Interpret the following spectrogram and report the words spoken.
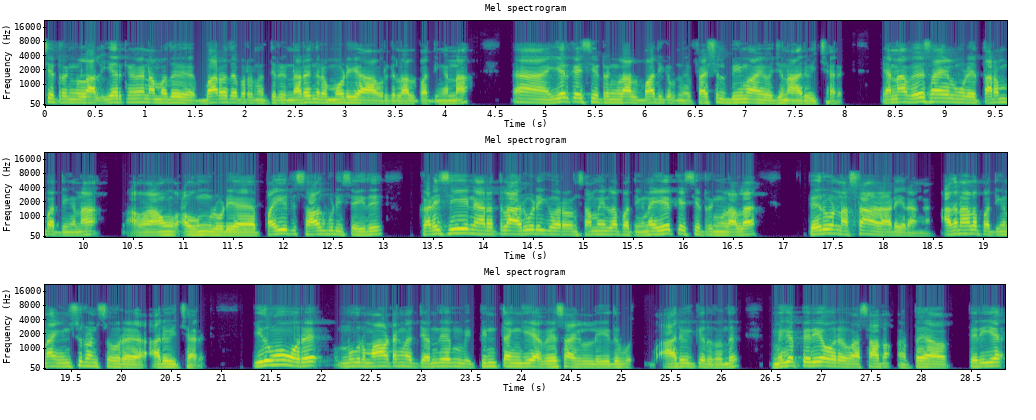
சீற்றங்களால் ஏற்கனவே நமது பாரத பிரதமர் திரு நரேந்திர மோடி அவர்களால் பார்த்தீங்கன்னா இயற்கை சீற்றங்களால் பாதிக்கப்பட்ட ஸ்பெஷல் பீமா யோஜனா அறிவிச்சார். ஏன்னா விவசாயிகளுடைய தரம் பார்த்தீங்கன்னா அவங்க- அவங்களுடைய பயிர் சாகுபடி செய்து கடைசி நேரத்தில் அறுவடைக்கு வர சமயம்ல பார்த்தீங்கன்னா இயற்கை சீற்றங்களால் பெரும் நஷ்டம் அடைகிறாங்க அதனால் பார்த்தீங்கன்னா இன்சூரன்ஸ் ஒரு அறிவிச்சார். இதுவும் ஒரு நூறு மாவட்டங்களை தேர்ந்து மி- பின்தங்கிய விவசாயிகள் இது அறிவிக்கிறது வந்து மிகப்பெரிய ஒரு வசாதம் பெ- பெரிய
